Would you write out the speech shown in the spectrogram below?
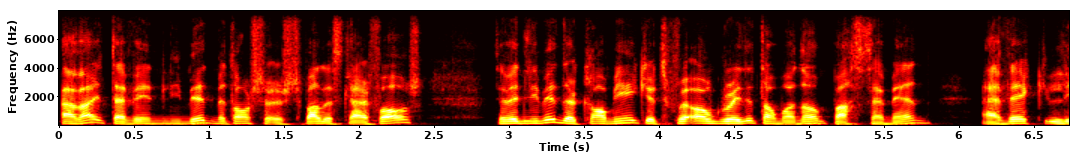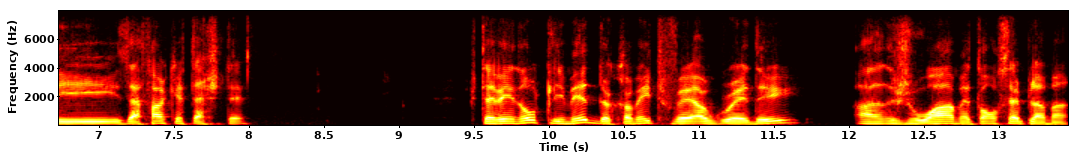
avant, tu avais une limite, mettons, je, te parle de Skyforge, tu avais une limite de combien que tu pouvais upgrader ton bonhomme par semaine avec les affaires que tu achetais. Puis tu avais une autre limite de combien tu pouvais upgrader en jouant, mettons, simplement.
